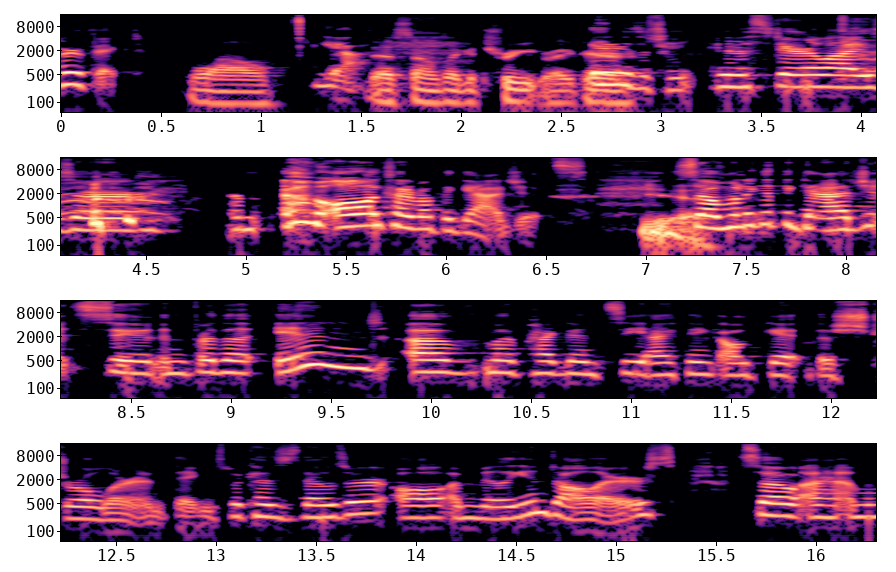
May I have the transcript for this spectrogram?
Perfect. Wow. Yeah, That sounds like a treat right there. it is a treat. And a sterilizer. I'm, I'm all excited about the gadgets. Yeah. So I'm gonna get the gadgets soon, and for the end of my pregnancy, I think I'll get the stroller and things because those are all a million dollars. So I, I'm-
